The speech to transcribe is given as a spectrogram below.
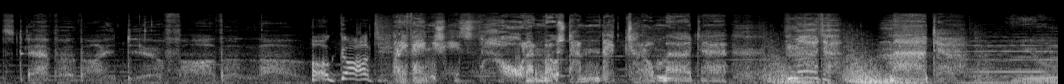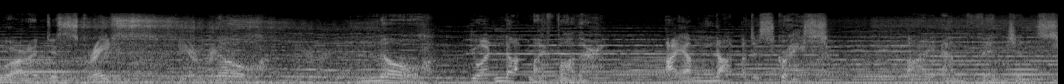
didst ever thy dear father love. Oh God! Revenge his foul and most unnatural murder. Murder! Murder. You are a disgrace. No. No. You are not my father. I am not a disgrace. I am vengeance.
